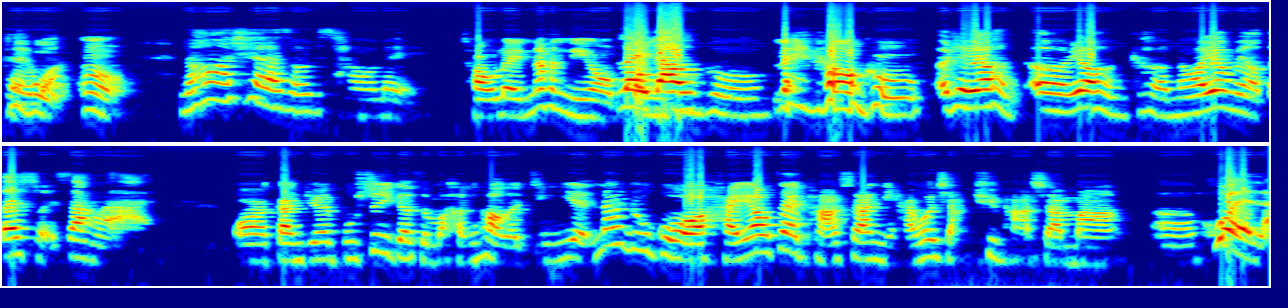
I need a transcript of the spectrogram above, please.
可以瀑布玩，，嗯，然后下来的时候超累，超累。那你有累到哭，累到哭？而且又很饿又很渴，然后又没有带水上来。哇，感觉不是一个什么很好的经验。那如果还要再爬山，你还会想去爬山吗？呃，会啦。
